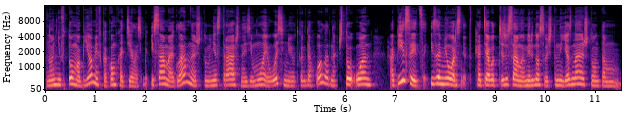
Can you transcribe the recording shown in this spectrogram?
но не в том объеме, в каком хотелось бы. И самое главное, что мне страшно зимой, осенью, вот когда холодно, что он описается и замерзнет. Хотя вот те же самые мериносовые штаны, я знаю, что он там,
